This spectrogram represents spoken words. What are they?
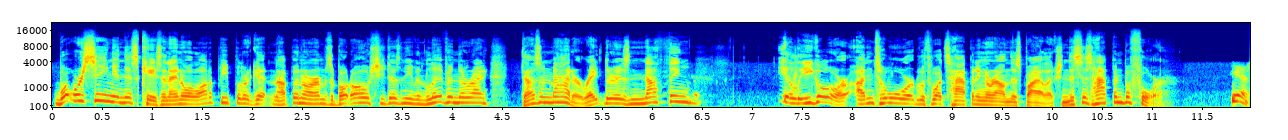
What we're seeing in this case, and I know a lot of people are getting up in arms about, oh, she doesn't even live in the riding. Doesn't matter, right? There is nothing illegal or untoward with what's happening around this by election. This has happened before. Yes.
